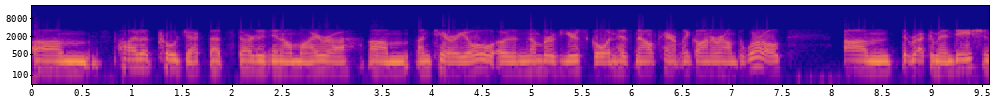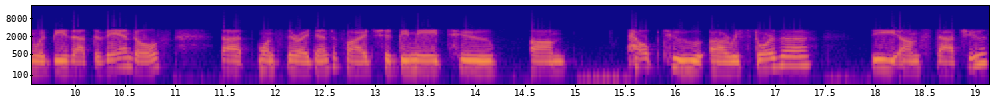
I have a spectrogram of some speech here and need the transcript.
um, pilot project that started in Elmira, um, Ontario, a number of years ago, and has now apparently gone around the world, um, the recommendation would be that the vandals, that once they're identified, should be made to um, help to uh, restore the the um, statues,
